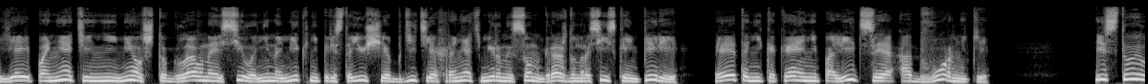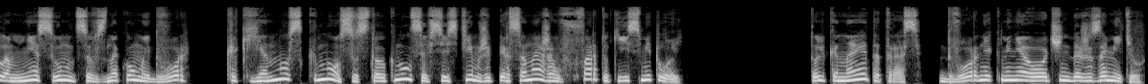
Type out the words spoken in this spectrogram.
я и понятия не имел, что главная сила, ни на миг не перестающая бдить и охранять мирный сон граждан Российской империи, это никакая не полиция, а дворники, и стоило мне сунуться в знакомый двор, как я нос к носу столкнулся все с тем же персонажем в фартуке и с метлой. Только на этот раз дворник меня очень даже заметил.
